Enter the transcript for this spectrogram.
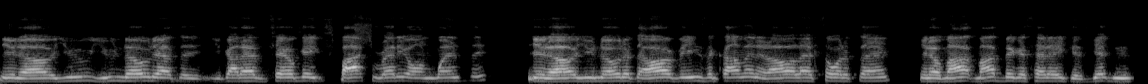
You know, you you know that the you got to have the tailgate spots ready on Wednesday. You know, you know that the RVs are coming and all that sort of thing. You know, my my biggest headache is getting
